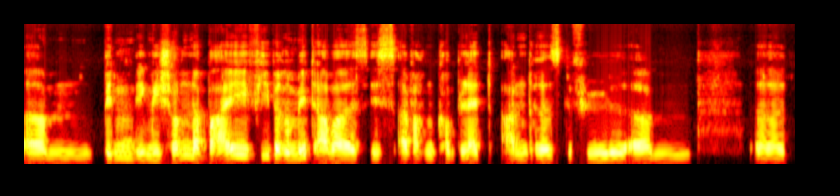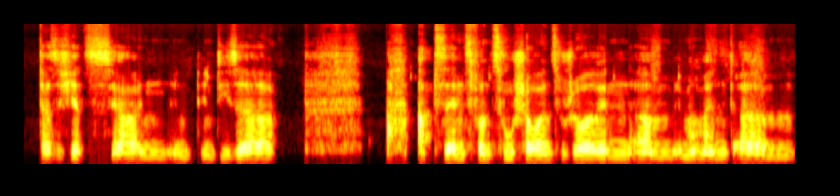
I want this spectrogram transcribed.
ähm, bin irgendwie schon dabei, fiebere mit, aber es ist einfach ein komplett anderes Gefühl, ähm, äh, dass ich jetzt ja in, in, in dieser Absenz von Zuschauern, Zuschauerinnen ähm, im Moment ähm,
